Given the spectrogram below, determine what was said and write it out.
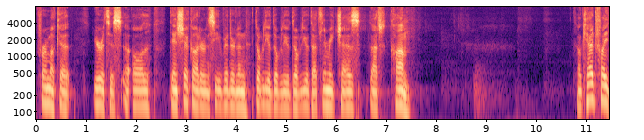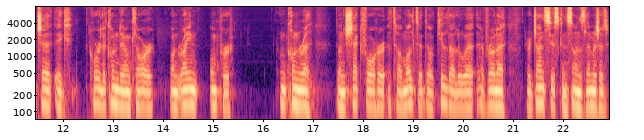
firmacha iritas aáil den seáir and see Riderlin www.limerickjazz.com. Tá cead feite ag choirla chundé an chlár an rein umper an conra don check seicfóthir atá mollte do kilda lua a bhrunne ar John Siskin Sons Limited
